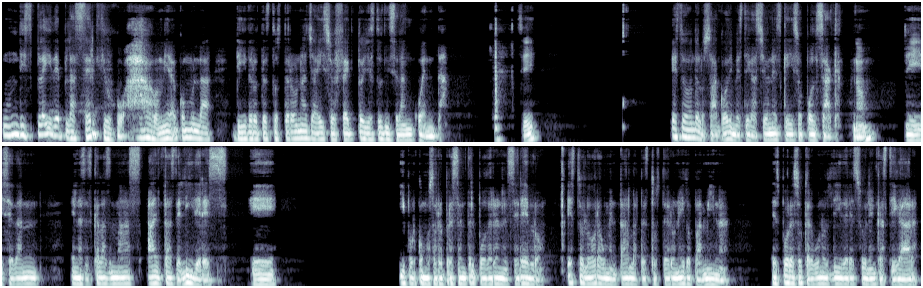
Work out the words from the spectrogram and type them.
un display de placer que digo, wow, mira cómo la dihidrotestosterona ya hizo efecto y estos ni se dan cuenta. ¿Sí? Esto es donde lo saco de investigaciones que hizo Paul Sack, ¿no? Y se dan en las escalas más altas de líderes. Eh, y por cómo se representa el poder en el cerebro. Esto logra aumentar la testosterona y dopamina. Es por eso que algunos líderes suelen castigar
